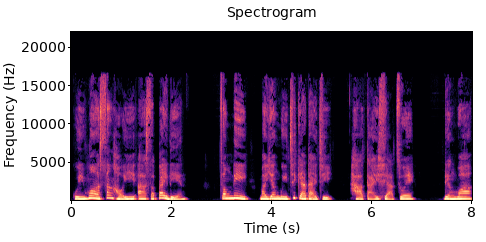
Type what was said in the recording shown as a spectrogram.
规划送互伊阿萨拜连。总理嘛因为即件代志下台谢罪。另外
